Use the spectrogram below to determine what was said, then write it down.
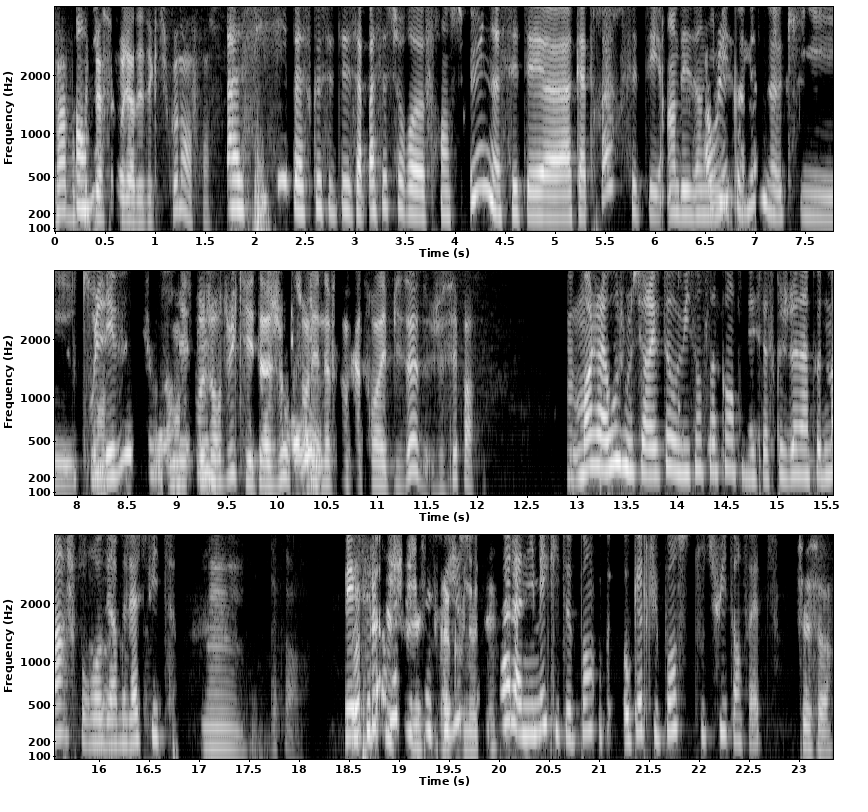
pas beaucoup En de fait- personnes regardent Détective Conan en France. Ah si, si, parce que c'était, ça passait sur euh, France 1, c'était euh, à 4 heures, c'était un des animés Ah oui. quand même euh, qui, qui Oui. vu, tu vois. Aujourd'hui, qui est à jour Eh sur les 980 épisodes, je sais pas. Moi j'avoue, je me suis arrêtée au 850, mais c'est parce que je donne un peu de marge pour Ça va. regarder la suite. D'accord. Mais c'est pas, ça juste que communauté. c'est pas l'animé qui te pen- auquel tu penses tout de suite en fait. C'est ça.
